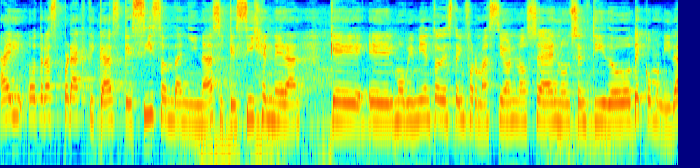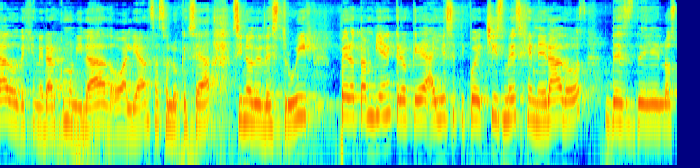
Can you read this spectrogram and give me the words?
hay otras prácticas que sí son dañinas y que sí generan que el movimiento de esta información no sea en un sentido de comunidad o de generar comunidad o alianzas o lo que sea, sino de destruir. Pero también creo que hay ese tipo de chismes generados desde los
